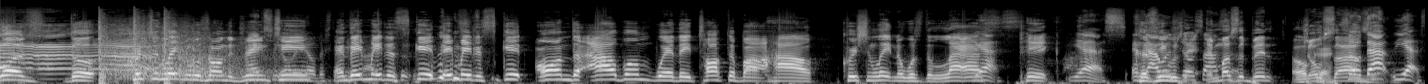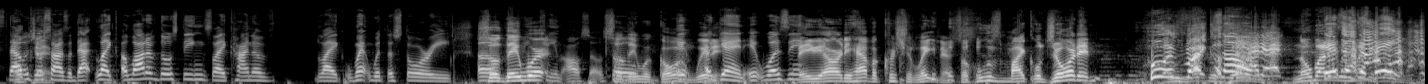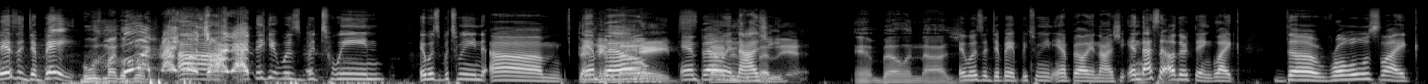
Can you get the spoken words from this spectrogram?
was the Christian Laettner was on the Dream Team, the and they made a skit. They made a skit on the album where they talked about how Christian Laettner was the last Yes. pick. Yes, and 'Cause that he was, was- Joe it it must have been Okay. Joe So Saza. So that yes, that was Joe Okay. Saza. That like a lot of those things like kind of like went with the story. Of So they Dream were- team also. so they were going with it. again. It wasn't. They already have a Christian Laettner. So who's Michael Jordan? Who is Michael So- Jordan? Nobody there's a Michael debate. There's a debate. Who is Who was Michael Jordan? Uh, I think it was between. It was between um That Aunt nigga Bell, got AIDS. Aunt Bell That and is Najee. better- Aunt Bell and Najee. It was a debate between Aunt Bell and Najee, and that's the other thing. Like the roles like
